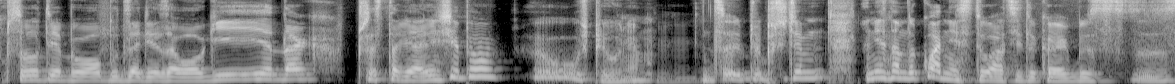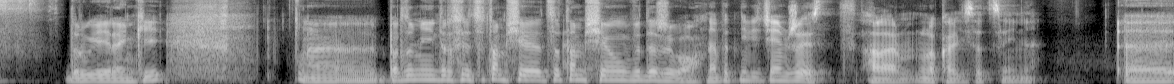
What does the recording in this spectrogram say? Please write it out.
absolutnie było obudzenie załogi i jednak przestawianie się, bo uśpił, nie? Co, przy, przy czym no nie znam dokładnie sytuacji, tylko jakby z, z drugiej ręki. E, bardzo mnie interesuje, co tam się, co tam się wydarzyło. Nawet nie wiedziałem, że jest alarm lokalizacyjny. E,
